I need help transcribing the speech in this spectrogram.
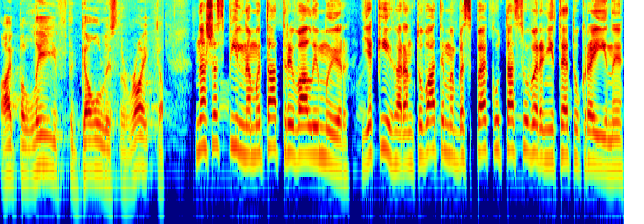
I believe the goal is the right goal. Наша спільна мета тривалий мир, який гарантуватиме безпеку та суверенітет України.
